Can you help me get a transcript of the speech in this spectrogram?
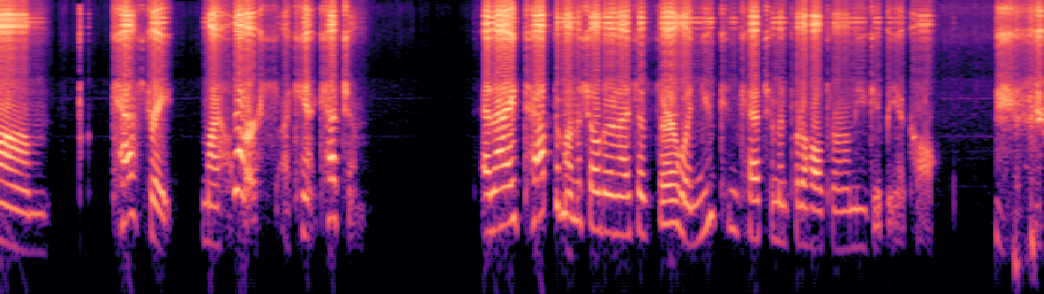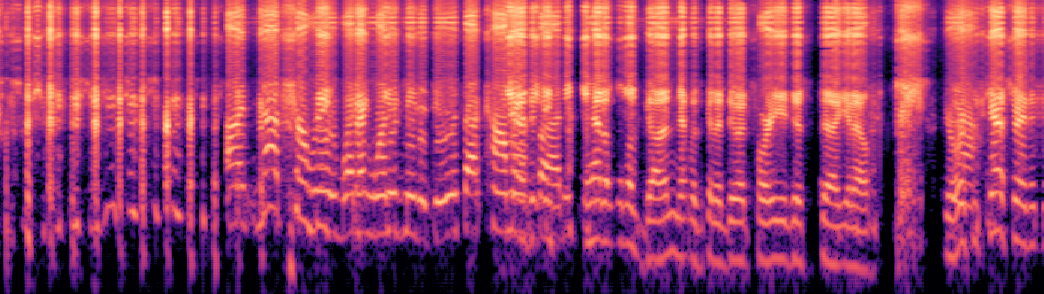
um, castrate my horse. I can't catch him. And I tapped him on the shoulder and I said, sir, when you can catch him and put a halter on him, you give me a call. I'm not sure really what he wanted me to do with that comment, did you but you had a little gun that was going to do it for you? Just, uh, you know, your Yeah. horse is castrated,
